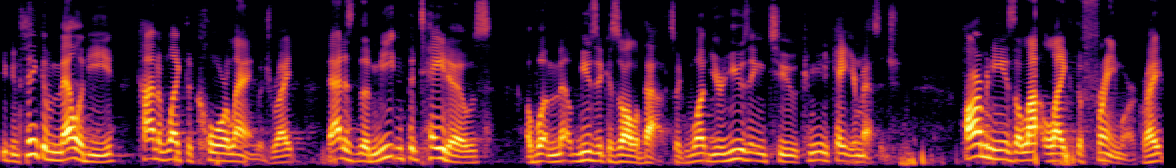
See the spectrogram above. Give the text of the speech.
You can think of melody kind of like the core language, right? That is the meat and potatoes of what music is all about. It's like what you're using to communicate your message. Harmony is a lot like the framework, right?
